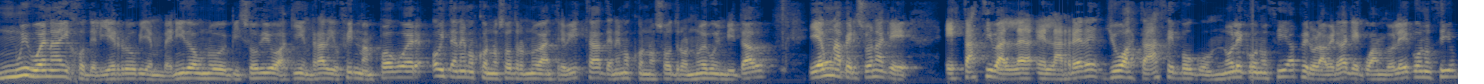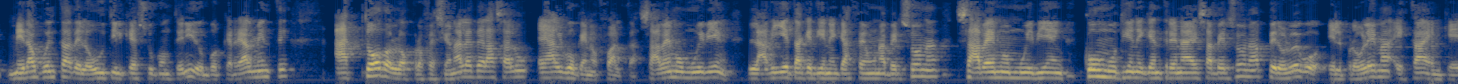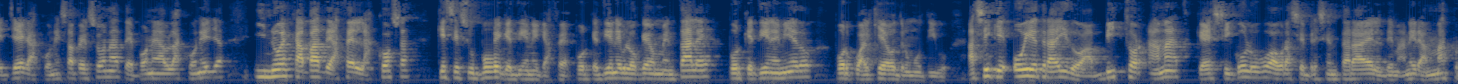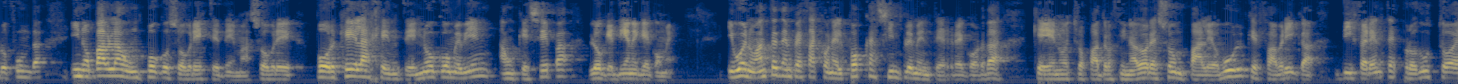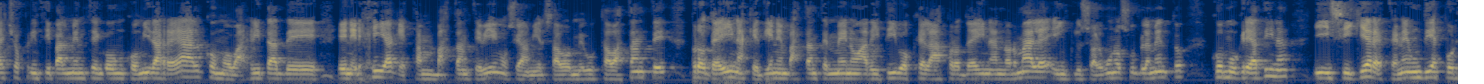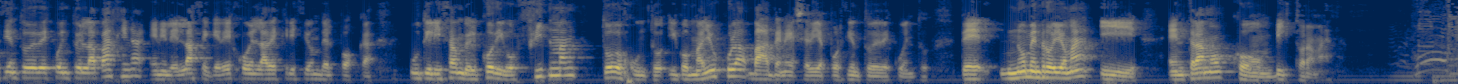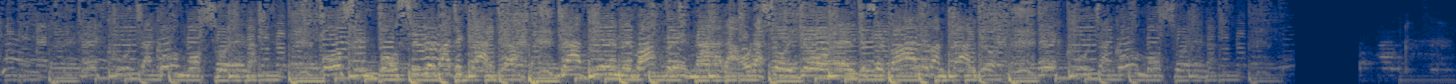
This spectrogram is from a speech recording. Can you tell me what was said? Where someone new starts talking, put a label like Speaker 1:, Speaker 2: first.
Speaker 1: Muy buenas, hijos del hierro, bienvenido a un nuevo episodio aquí en Radio Fitman Power. Hoy tenemos con nosotros nueva entrevista, tenemos con nosotros nuevo invitado y es una persona que está activa en, las redes. Yo hasta hace poco no le conocía, pero la verdad que cuando le he conocido me he dado cuenta de lo útil que es su contenido, porque realmente a todos los profesionales de la salud es algo que nos falta. Sabemos muy bien la dieta que tiene que hacer una persona, sabemos muy bien cómo tiene que entrenar esa persona, pero luego el problema está en que llegas con esa persona, te pones a hablar con ella y no es capaz de hacer las cosas que se supone que tiene que hacer, porque tiene bloqueos mentales, porque tiene miedo, por cualquier otro motivo. Así que hoy he traído a Víctor Amat, que es psicólogo, ahora se presentará él de manera más profunda y nos va a hablar un poco sobre este tema, sobre por qué la gente no come bien aunque sepa lo que tiene que comer. Y bueno, antes de empezar con el podcast, simplemente recordad que nuestros patrocinadores son Paleobull, que fabrica diferentes productos hechos principalmente con comida real, como barritas de energía, que están bastante bien, o sea, a mí el sabor me gusta bastante, proteínas que tienen bastante menos aditivos que las proteínas normales e incluso algunos suplementos como creatina. Y si quieres tener un 10% de descuento en la página, en el enlace que dejo en la descripción del podcast, utilizando el código FITMAN, todo junto y con mayúscula, va a tener ese 10% de descuento. no me enrollo más y entramos con Víctor Amat. Escucha cómo suena, imposible va a llegar ya, nadie me va a frenar, ahora soy yo el que se va a levantar escucha cómo suena.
